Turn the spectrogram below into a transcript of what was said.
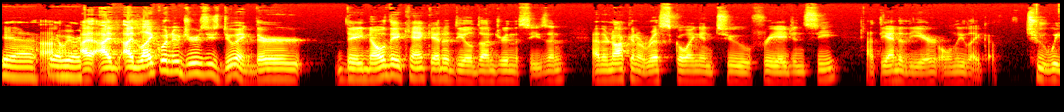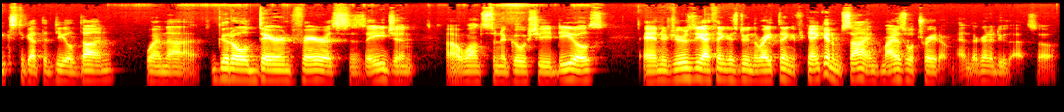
Yeah, uh, yeah, we are. I, I I like what New Jersey's doing. They're they know they can't get a deal done during the season, and they're not going to risk going into free agency at the end of the year, only like two weeks to get the deal done. When uh, good old Darren Ferris, his agent, uh, wants to negotiate deals, and New Jersey, I think, is doing the right thing. If you can't get him signed, might as well trade him, and they're going to do that. So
